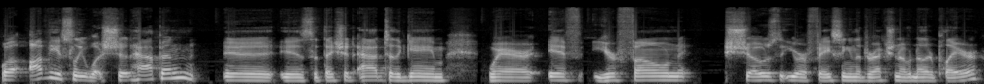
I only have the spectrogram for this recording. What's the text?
Well, obviously, what should happen is, is that they should add to the game where if your phone shows that you are facing in the direction of another player,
